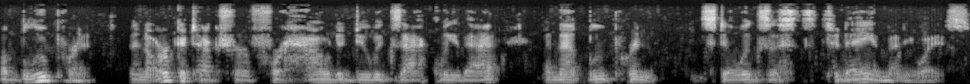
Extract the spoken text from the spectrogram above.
a blueprint, an architecture for how to do exactly that, and that blueprint still exists today in many ways.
